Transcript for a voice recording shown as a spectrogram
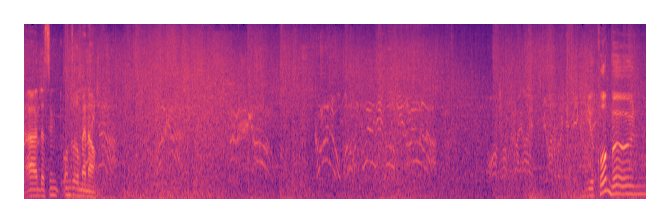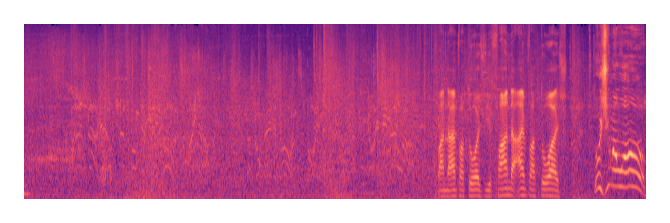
Ja, das sind unsere Männer. Wir kommen. Fahren da einfach durch. Wir fahren da einfach durch. Durch die Mauer!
